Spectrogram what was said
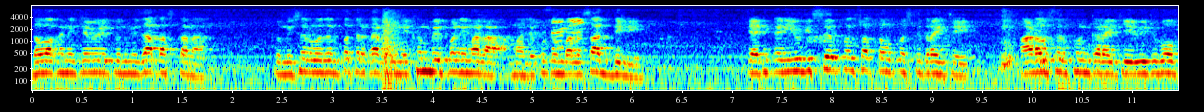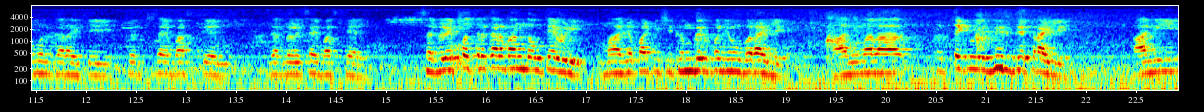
दवाखान्याच्या वेळेतून मी जात असताना तुम्ही सर्वजण पत्रकारांनी खंबीरपणे मला माझ्या कुटुंबाला साथ दिली. त्या ठिकाणी योगी सर पण स्वतः उपस्थित राहायचे. आडाव सर फोन करायचे विजूभाऊ फोन करायचे साहेब असतील जगदळे साहेब असतील. सगळे पत्रकार बांधव त्यावेळी माझ्या पाठीशी खंबीरपणे उभं राहिले आणि मला प्रत्येक वेळी धीर देत राहिले. आणि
